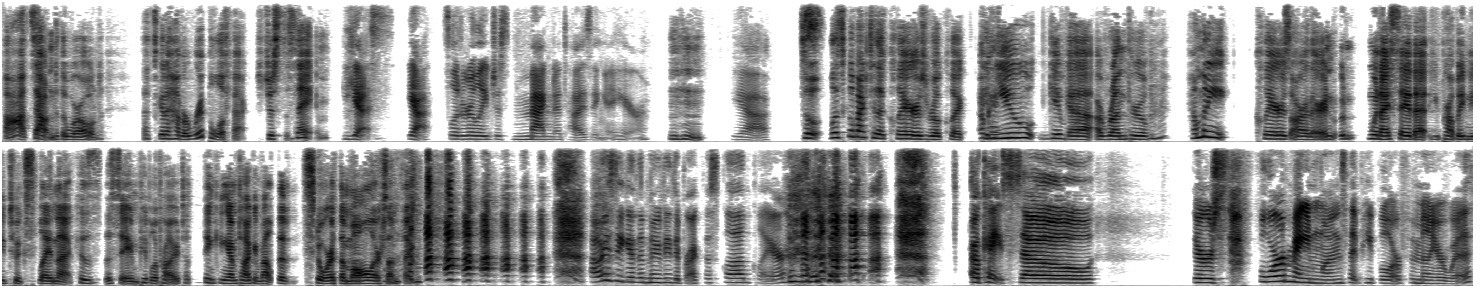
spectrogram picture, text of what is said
thoughts out into the world that's going to have a ripple effect just the same yes yeah it's literally just magnetizing it here mm-hmm. yeah so let's go back to the clairs real quick okay. can you give a, a run through of mm-hmm. how many clairs are there and when i say that you probably need to explain that because the same people are probably t- thinking i'm talking about the store at the mall or something I always think of the movie The Breakfast Club, Claire. okay, so there's four main ones that people are familiar with.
